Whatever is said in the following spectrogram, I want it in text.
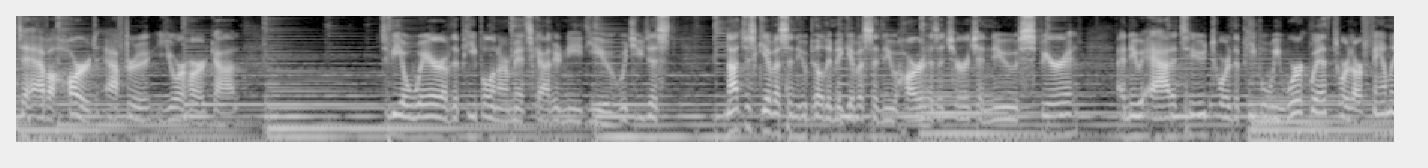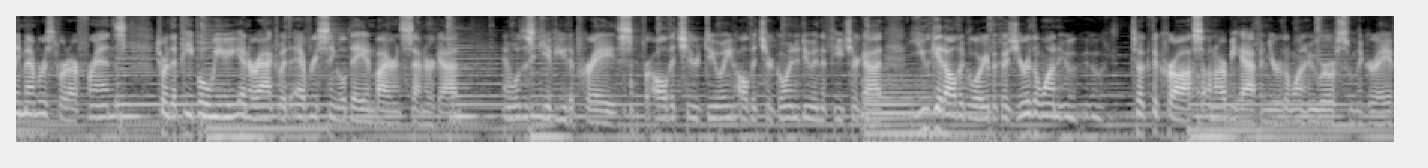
to have a heart after your heart, God. To be aware of the people in our midst, God, who need you. Would you just not just give us a new building, but give us a new heart as a church, a new spirit, a new attitude toward the people we work with, toward our family members, toward our friends, toward the people we interact with every single day in Byron Center, God and we'll just give you the praise for all that you're doing, all that you're going to do in the future, God. You get all the glory because you're the one who, who took the cross on our behalf and you're the one who rose from the grave.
